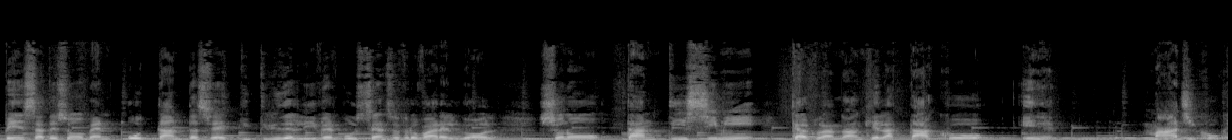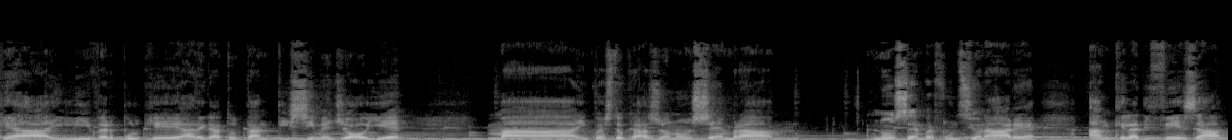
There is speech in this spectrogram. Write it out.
Pensate, sono ben 87 tiri del Liverpool senza trovare il gol. Sono tantissimi, calcolando anche l'attacco eh, magico che ha il Liverpool, che ha regato tantissime gioie ma in questo caso non sembra, non sembra funzionare. Anche la difesa,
